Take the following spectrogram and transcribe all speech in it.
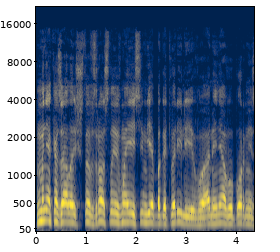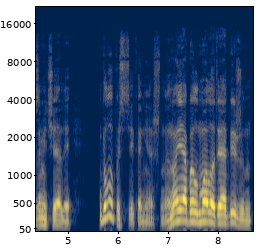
Мне казалось, что взрослые в моей семье боготворили его, а меня в упор не замечали. Глупости, конечно, но я был молод и обижен.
